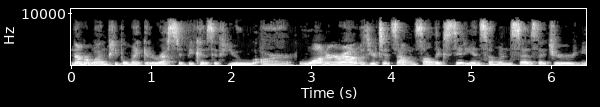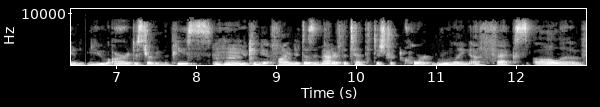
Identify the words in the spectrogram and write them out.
number one, people might get arrested because if you are wandering around with your tits out in Salt Lake City and someone says that you're you, you are disturbing the peace, Mhm. you can get fined. It doesn't matter if the 10th district court ruling affects all of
